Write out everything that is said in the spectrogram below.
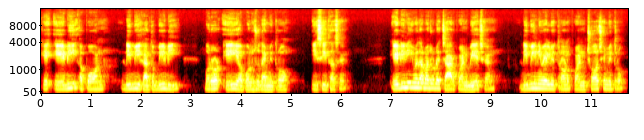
કે એડી અપોન ડીબી કાં તો બીડી બરોબર એઈ અપોન શું થાય મિત્રો. ઈસી થશે. એડીની કિંમત આપણા જોડે ચાર પોઈન્ટ બે છે. ડીબીની વેલ્યુ ત્રણ પોઈન્ટ છ છે મિત્રો.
